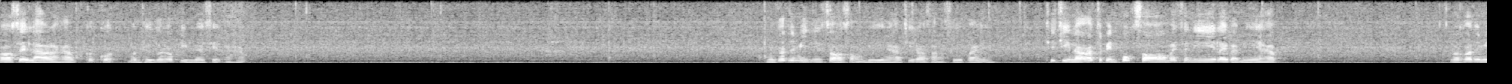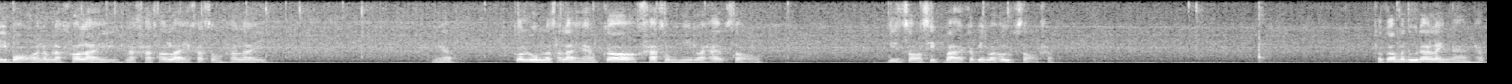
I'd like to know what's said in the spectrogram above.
พอเสร็จแล้วนะครับ ก็กดบันทึกแล้วก็พิมพ์ใบเสร็จนะครับ มันก็จะมีดินสอ 2B นะครับ ที่เราสั่งซื้อไป ที่จริงแล้วก็จะเป็นพวกซองไปรษณีย์อะไรแบบนี้นะครับแล้วก็จะมีบอกว่าน้ำหนักเท่าไหร่ ราคาเท่าไหร่ค่าส่งเท่าไหร่นี่ครับก็รวมแล้วเท่าไหร่ครับ ก็ค่าส่งนี้ร้อยห้าสิบสองดินสอสิบบาทก็เป็นร้อยหกสิบสองครับ แล้วก็มาดูหน้ารายงานครับ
